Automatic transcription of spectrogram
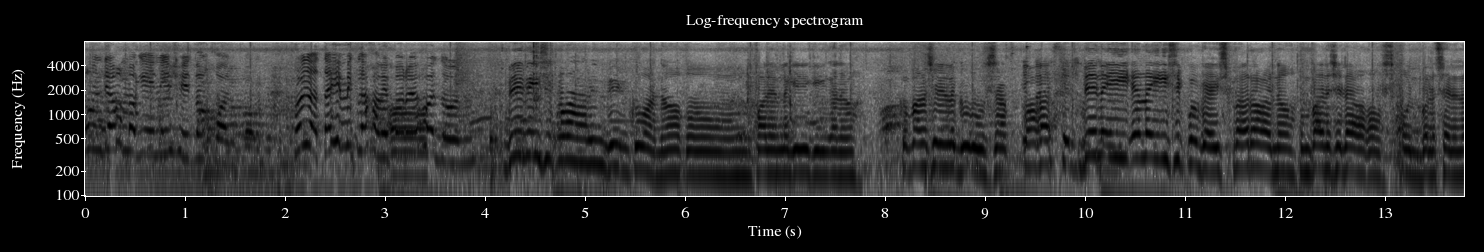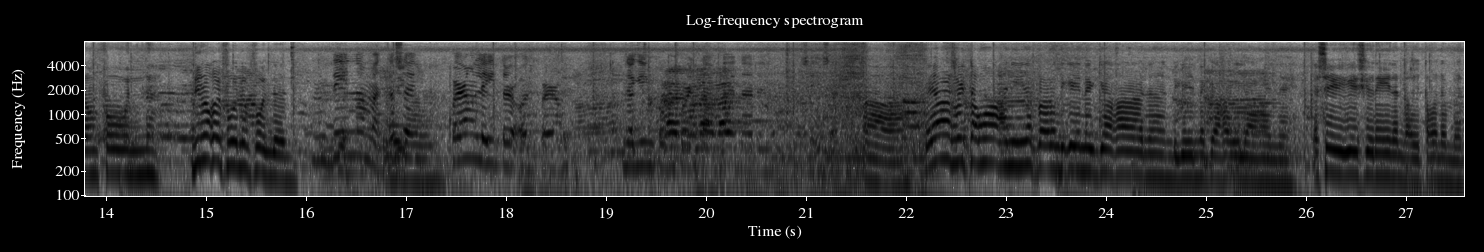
kung hindi ako mag initiate ng convo, wala, tahimik lang kami pareho doon. Hindi, naisip ko nga rin, babe, ko, ano, kung paano nagiging, ano, kung paano sila nag-uusap. Baka, hindi, nai, ang naiisip ko, guys, parang, ano, kung paano sila, kung phone ba na sila ng phone. Di ba kayo phone ng phone doon? Hindi naman, kasi parang later on, parang naging comfortable na rin sa isa. Ah, kaya nga nakita ko nga kanina, parang hindi kayo nagkaka, ano, hindi kayo nagkakailangan eh. Kasi guys, kanina nakita ko naman,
